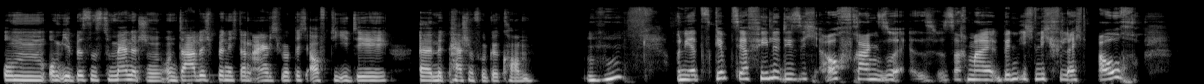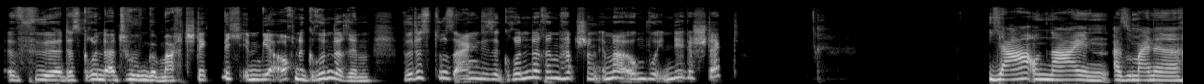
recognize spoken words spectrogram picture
um, um ihr Business zu managen. Und dadurch bin ich dann eigentlich wirklich auf die Idee äh, mit Passion Fruit gekommen. Mhm. Und jetzt gibt's ja viele, die sich auch fragen, so, sag mal, bin ich nicht vielleicht auch für das Gründertum gemacht? Steckt nicht in mir auch eine Gründerin? Würdest du sagen, diese Gründerin hat schon immer irgendwo in dir gesteckt? Ja und nein. Also meine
